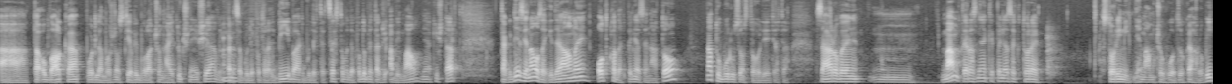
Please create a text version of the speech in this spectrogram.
a tá obálka podľa možnosti, aby bola čo najtučnejšia, mm. predsa bude potrebovať bývať, bude chcieť cestovať a podobne, takže aby mal nejaký štart, tak dnes je naozaj ideálne odkladať peniaze na to, na tú budúcnosť toho dieťaťa. Zároveň mm, mám teraz nejaké peniaze, ktoré, s ktorými nemám čo v úvodzovkách robiť,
